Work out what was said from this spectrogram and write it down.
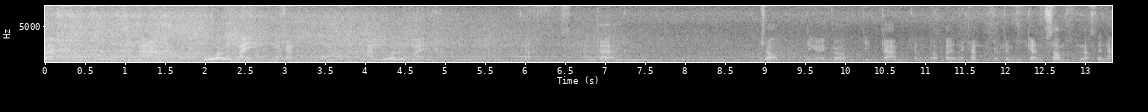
ว่าน้ำรั่วหรือไม่นะครับ น้ำรั่วหรือไม่ ถ้าชอบยังไงก็ติดตามกันต่อไปนะครับ ก็จะมีการซ่อมลักษณะ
